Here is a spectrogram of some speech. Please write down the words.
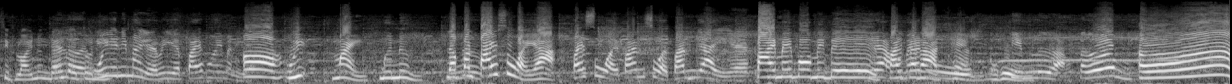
80 ร้อยหนึ่งได้เลยตัวอุ้ยนี้ อันนี้มาอีกแล้วมีป้ายห้อยมาอีกเอออุ้ยใหม่มือหนึ่ง แล้วมันป้ายสวยอะ ป้ายสวยปั้นสวยปั้นใหญ่ไงป้ายไม่โบไม่เบเนี่ยป้ายกระดาษแข็งโอ้โหพิมพ์เหลืองเติมเออ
